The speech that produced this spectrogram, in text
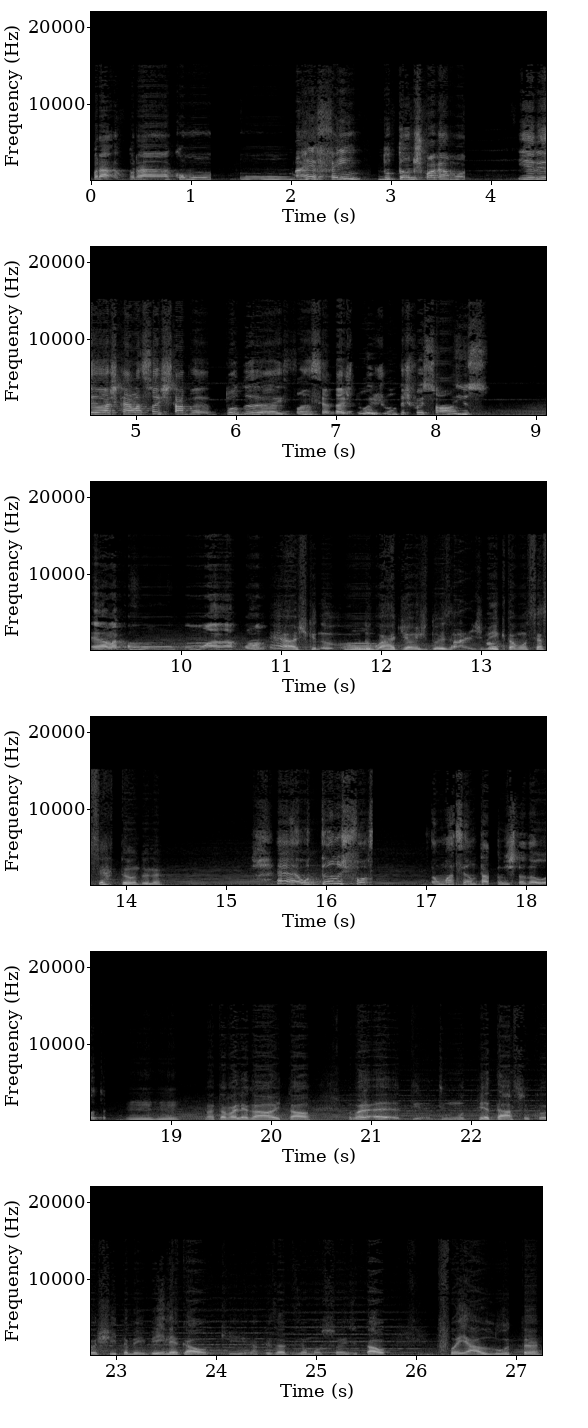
pra, pra, como um- uma refém do Thanos com a Gamora. E ele, eu acho que ela só estava. Toda a infância das duas juntas foi só isso. Ela com uma. Com, É, acho que no, no Guardiões 2 elas meio que estavam se acertando, né? é, o Thanos força uma sentada da outra. Uhum. Mas tava legal e tal. Agora, é, tem, tem um outro pedaço que eu achei também bem legal, que apesar das emoções e tal, foi a luta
